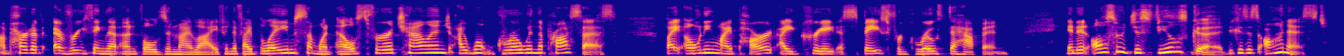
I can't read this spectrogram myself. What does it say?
I'm part of everything that unfolds in my life. And if I blame someone else for a challenge, I won't grow in the process. By owning my part, I create a space for growth to happen. And it also just feels good because it's honest.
